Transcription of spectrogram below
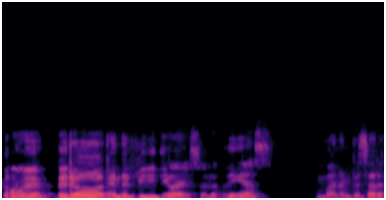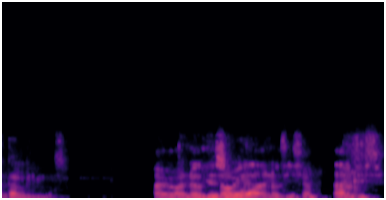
¿Cómo es? Pero en definitiva eso, los días van a empezar a estar lindos. Novedad, noticia. Ah. Noticia.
